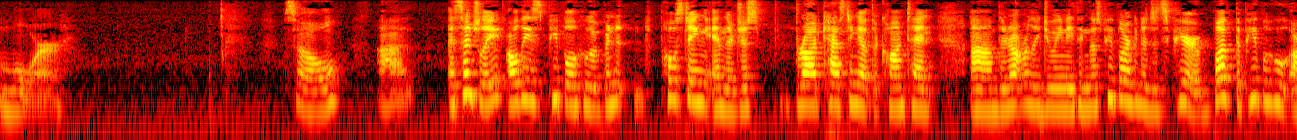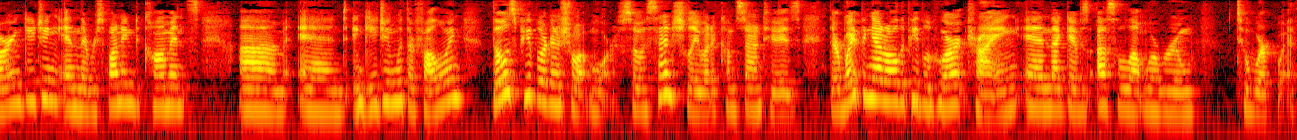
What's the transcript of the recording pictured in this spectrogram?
more. So, uh, essentially, all these people who have been posting and they're just broadcasting out their content, um, they're not really doing anything, those people aren't going to disappear. But the people who are engaging and they're responding to comments, um, and engaging with their following, those people are going to show up more. So essentially, what it comes down to is they're wiping out all the people who aren't trying, and that gives us a lot more room to work with.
